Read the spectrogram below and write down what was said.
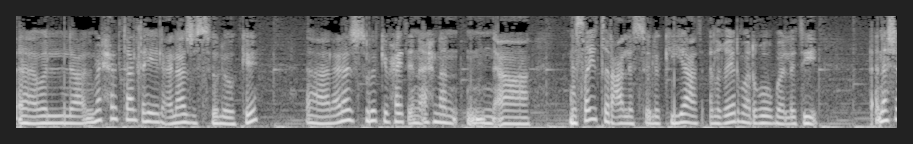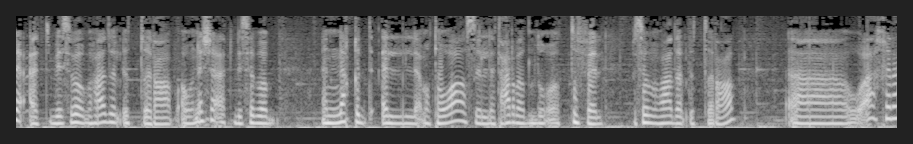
آه، والمرحلة الثالثة هي العلاج السلوكي. العلاج السلوكي بحيث إن إحنا نسيطر على السلوكيات الغير مرغوبة التي نشأت بسبب هذا الاضطراب أو نشأت بسبب النقد المتواصل اللي تعرض له الطفل بسبب هذا الاضطراب. واخرا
